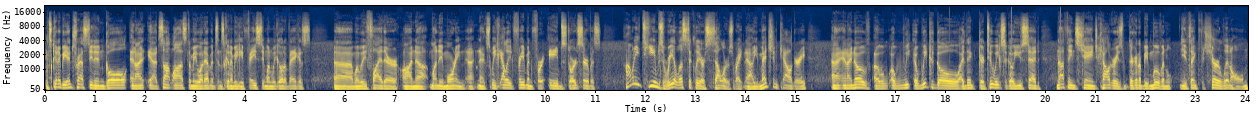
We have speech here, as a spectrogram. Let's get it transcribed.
it's going to be interesting in goal, and I yeah, it's not lost to me what Edmonton's going to be facing when we go to Vegas uh, when we fly there on uh, Monday morning uh, next week. Elliotte Friedman for Abe's Door Service. How many teams realistically are sellers right now? You mentioned Calgary, uh, and I know a, a week a week ago, I think, or two weeks ago, you said nothing's changed. Calgary's they're going to be moving. You think for sure Lindholm.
